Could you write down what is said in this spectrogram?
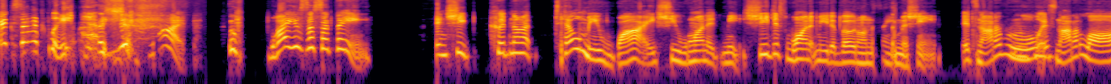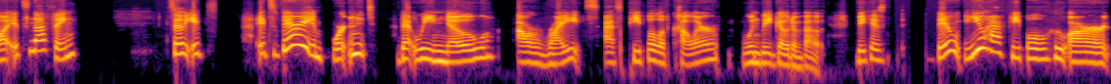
exactly. why? Why is this a thing? And she could not tell me why she wanted me. She just wanted me to vote on the same machine. It's not a rule, Mhm. it's not a law, it's nothing. So it's it's very important that we know our rights as people of color when we go to vote because there you have people who are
